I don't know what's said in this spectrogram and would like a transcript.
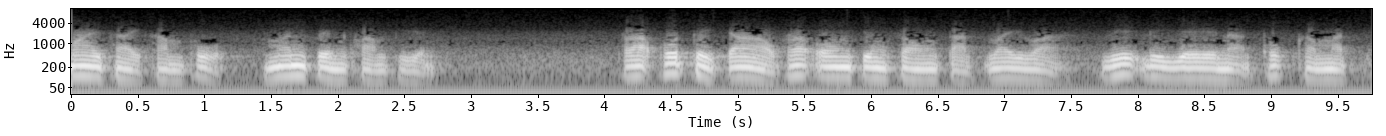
ไม่ใช่คำพูด มันเป็นความเพียร พระพุทธเจ้าพระองค์จึงทรงตัดไว้ว่า วิริเยนะทุกขมัดเจ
